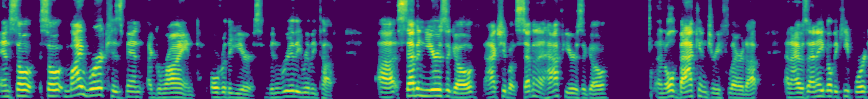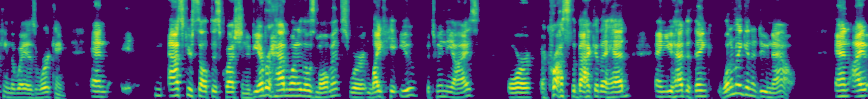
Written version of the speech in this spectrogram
And so, so my work has been a grind over the years, been really, really tough. Uh, seven years ago, actually about seven and a half years ago, an old back injury flared up and I was unable to keep working the way I was working. And ask yourself this question Have you ever had one of those moments where life hit you between the eyes or across the back of the head? And you had to think, what am I going to do now? And I,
